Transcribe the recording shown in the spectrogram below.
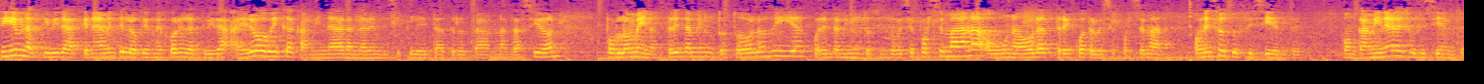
Sí, una actividad, generalmente lo que es mejor es la actividad aeróbica, caminar, andar en bicicleta, trotar, natación, por lo menos 30 minutos todos los días, 40 minutos 5 veces por semana o una hora 3, 4 veces por semana. Con eso es suficiente. Con caminar es suficiente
